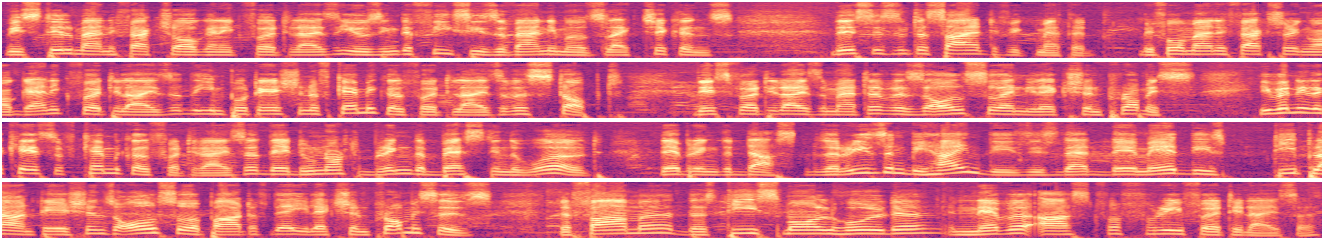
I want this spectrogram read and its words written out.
We still manufacture organic fertilizer using the feces of animals like chickens. This isn't a scientific method. Before manufacturing organic fertilizer, the importation of chemical fertilizer was stopped. This fertilizer matter was also an election promise. Even in the case of chemical fertilizer, they do not bring the best in the world, they bring the dust. The reason behind these is that they made these tea plantations also a part of their election promises. The farmer, the tea smallholder never asked for free fertilizer.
